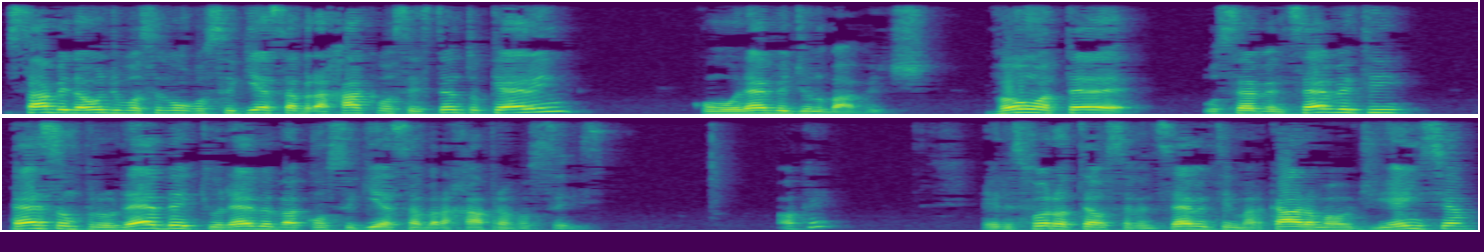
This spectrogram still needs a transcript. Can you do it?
sabe de onde vocês vão conseguir essa brachá que vocês tanto querem? Com o Rebbe de Lubavitch. Vão até o 770, peçam para o Rebbe que o Rebbe vai conseguir essa brachá para vocês. Ok? Eles foram até o 770, marcaram uma audiência,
